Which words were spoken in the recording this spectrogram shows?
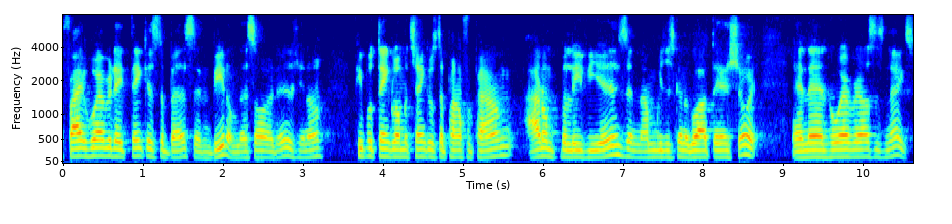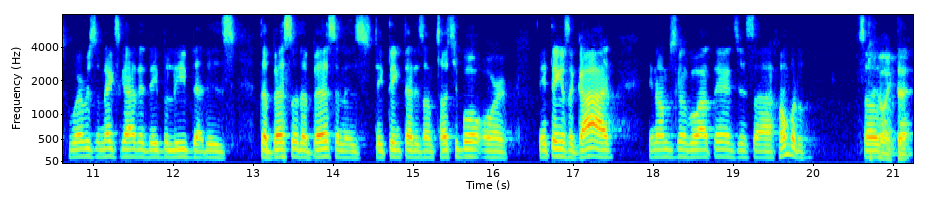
fight whoever they think is the best and beat them. That's all it is. You know, people think Lomachenko's the pound for pound. I don't believe he is, and I'm just gonna go out there and show it. And then whoever else is next, whoever's the next guy that they believe that is the best of the best and is they think that is untouchable or they think is a god, you know, I'm just gonna go out there and just uh, humble them. So I like that.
